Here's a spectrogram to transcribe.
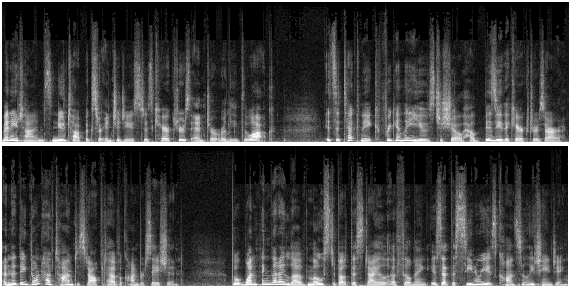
Many times, new topics are introduced as characters enter or leave the walk. It's a technique frequently used to show how busy the characters are and that they don't have time to stop to have a conversation. But one thing that I love most about this style of filming is that the scenery is constantly changing.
